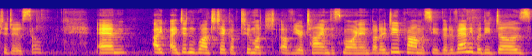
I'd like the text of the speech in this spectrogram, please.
to do so. Um, I, I didn't want to take up too much of your time this morning, but I do promise you that if anybody does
